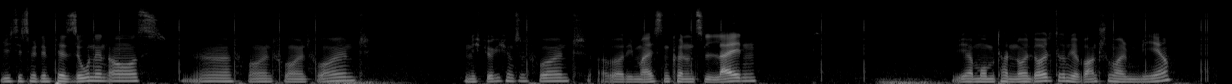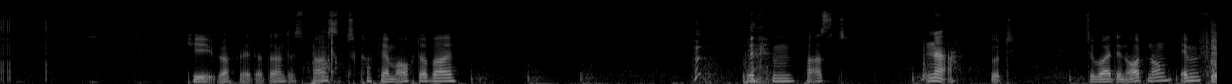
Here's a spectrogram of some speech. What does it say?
Wie sieht's mit den Personen aus? Ja, Freund, Freund, Freund. Nicht wirklich unser Freund, aber die meisten können uns leiden. Wir haben momentan neun Leute drin, wir waren schon mal mehr. Okay, Waffe da dann, das passt. Kaffee haben wir auch dabei. Hüpfen, passt. Na, gut. Soweit in Ordnung. M für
